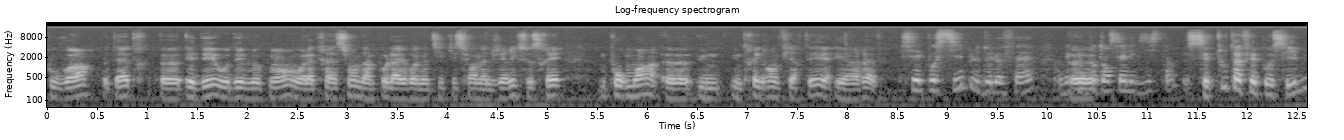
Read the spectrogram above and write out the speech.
pouvoir peut-être euh, aider au développement ou à la création d'un pôle aéronautique ici en Algérie. Ce serait pour moi euh, une, très grande fierté et un rêve. C'est possible de le faire avec le euh, potentiel existant? C'est tout à fait possible.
